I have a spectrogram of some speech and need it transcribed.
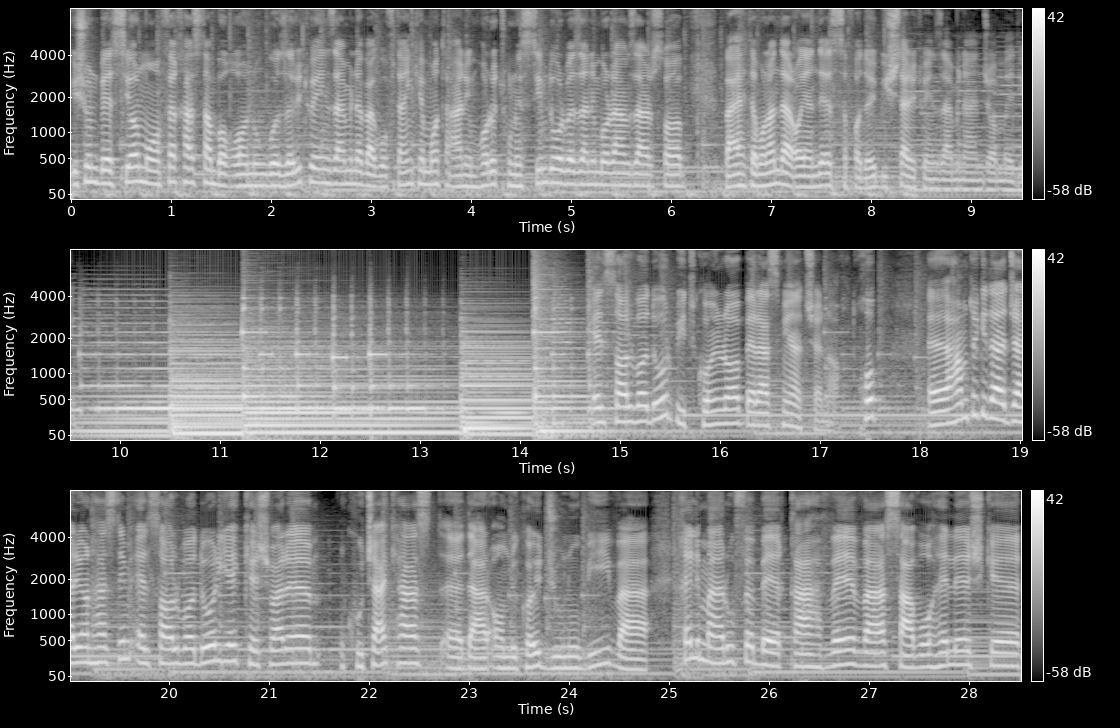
ایشون بسیار موافق هستن با قانون گذاری توی این زمینه و گفتن که ما تحریم ها رو تونستیم دور بزنیم با رمز ارزها و احتمالا در آینده استفاده بیشتری توی این زمینه انجام بدیم. السالوادور بیت کوین را به رسمیت شناخت. خب همونطور که در جریان هستیم السالوادور یک کشور کوچک هست در آمریکای جنوبی و خیلی معروف به قهوه و سواحلش که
